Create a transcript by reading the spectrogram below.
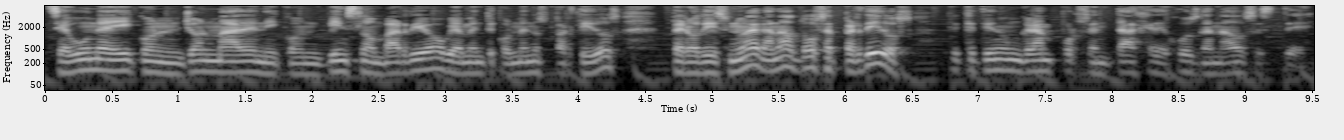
se une ahí con John Madden y con Vince Lombardi, obviamente con menos partidos, pero 19 ganados, 12 perdidos, que tiene un gran porcentaje de juegos ganados este,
